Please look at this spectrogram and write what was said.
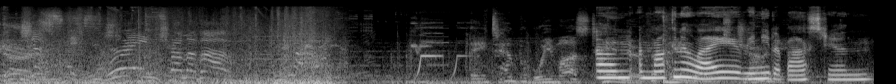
Justice from above. We must. Um, I'm not gonna lie. We need a bastion.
